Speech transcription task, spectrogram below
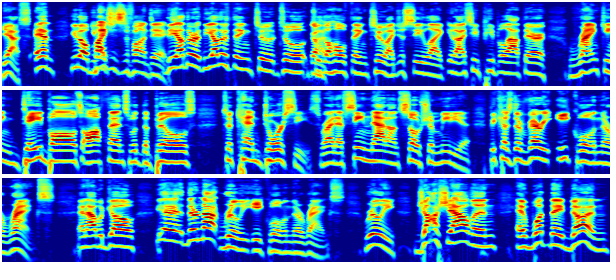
Yes. And you know, You Mike, mentioned Stefon Diggs. the other the other thing to to to ahead. the whole thing too, I just see like you know I see people out there ranking Daboll's offense with the Bills to Ken Dorsey's. Right. I've seen that on social media because they're very equal in their ranks. And I would go, yeah, they're not really equal in their ranks. Really, Josh Allen and what they've done.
